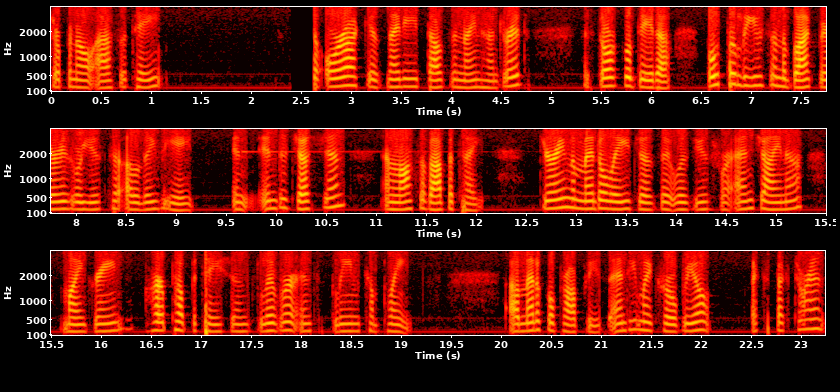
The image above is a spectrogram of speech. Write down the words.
terpinyl acetate. The ORAC is 98,900. Historical data. Both the leaves and the blackberries were used to alleviate indigestion and loss of appetite. During the Middle Ages, it was used for angina, migraine, heart palpitations, liver and spleen complaints. Uh, medical properties antimicrobial, expectorant,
